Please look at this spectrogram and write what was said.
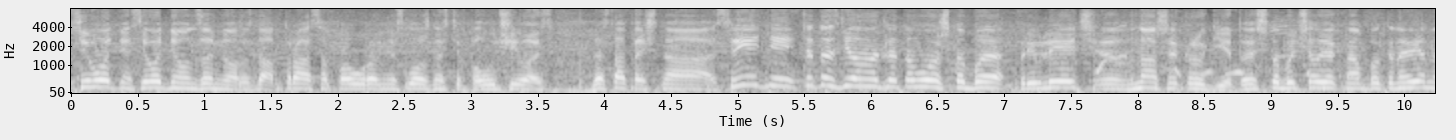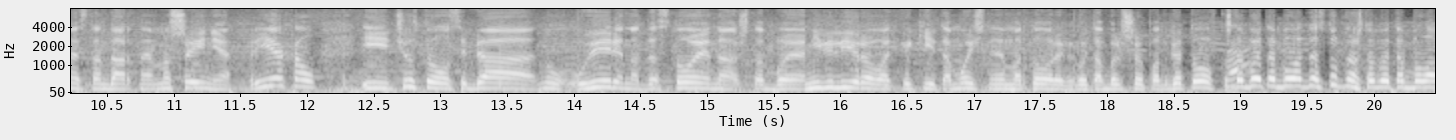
сегодня, сегодня он замерз, да. Трасса по уровню сложности получилась достаточно средней. Это сделано для того, чтобы привлечь э, в наши круги. То есть, чтобы человек на обыкновенной стандартной машине приехал и чувствовал себя ну, уверенно, достойно, чтобы нивелировать какие-то мощные моторы, какую-то большую подготовку. Чтобы это было доступно, чтобы это была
